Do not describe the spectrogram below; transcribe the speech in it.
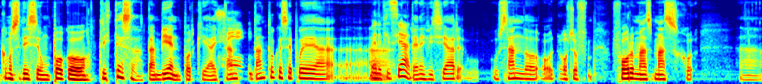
¿cómo se dice? Un poco tristeza también, porque hay tan- tanto que se puede ah, Beneficiar. beneficiar usando otras formas más ah,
